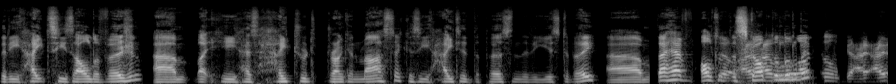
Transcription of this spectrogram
that he hates his older version. Um, like he has hatred drunken master because he hated the person that he used to be. Um, they have altered the sculpt I- I a little bit. the- I,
